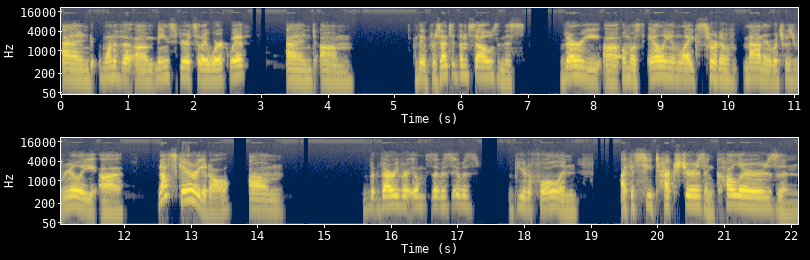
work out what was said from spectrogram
and one of the um, main spirits that I work with and um they presented themselves in this very uh almost alien like sort of manner which was really uh not scary at all um but very very it was it was, beautiful and I could see textures and colors and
